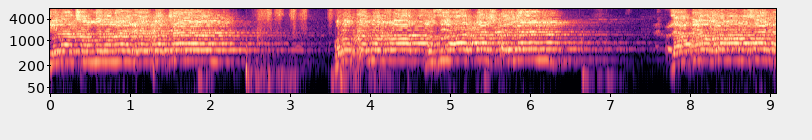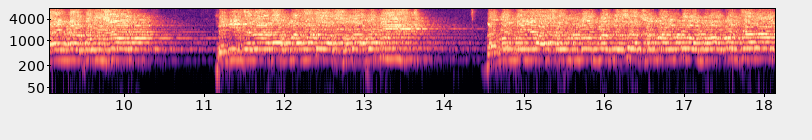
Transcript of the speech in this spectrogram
সিরাজ সম্মেলনের এই পর্যায়ে গুরুত্বপূর্ণ নসিহাত পেশ করবেন জাতীয় ওলামা মাসায় আইনগর পরিষদ, ফেনী জেলার সম্মানিত সভাপতি দাগনমাইয়া আশরাফুল মাদ্রাসার সম্মানিত মহাপরিচালক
